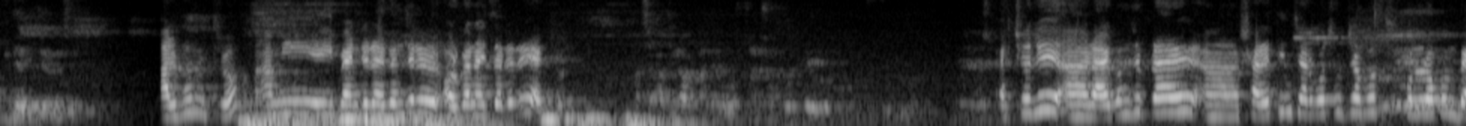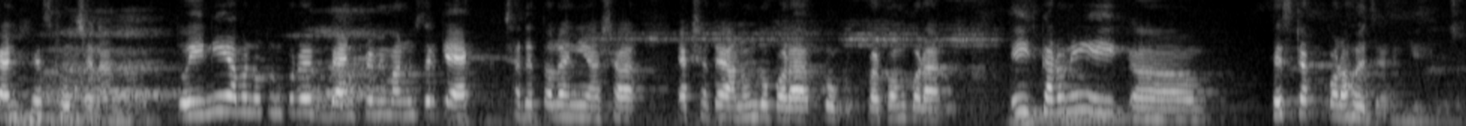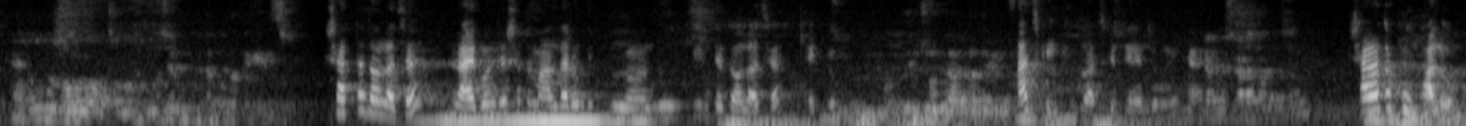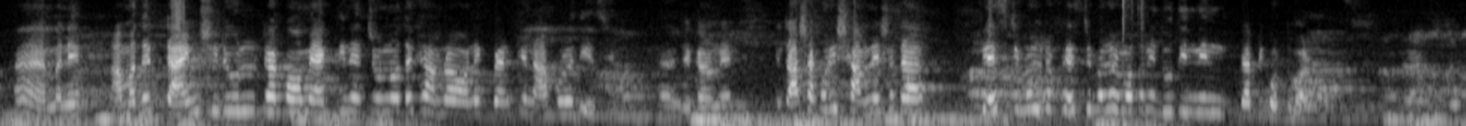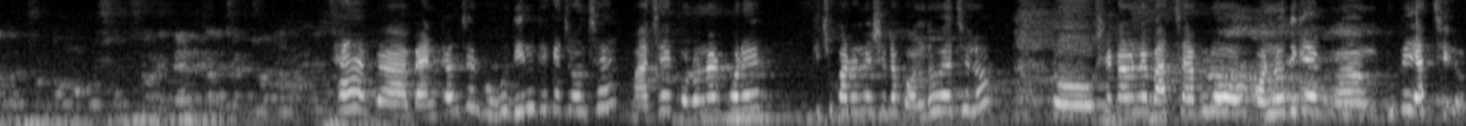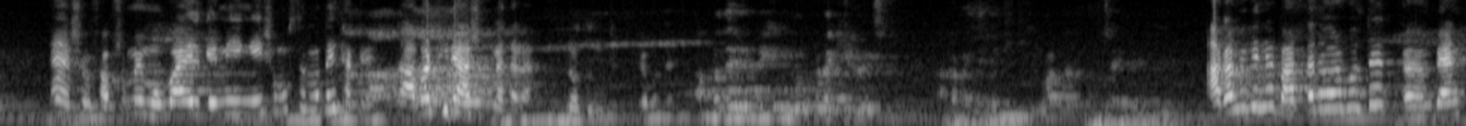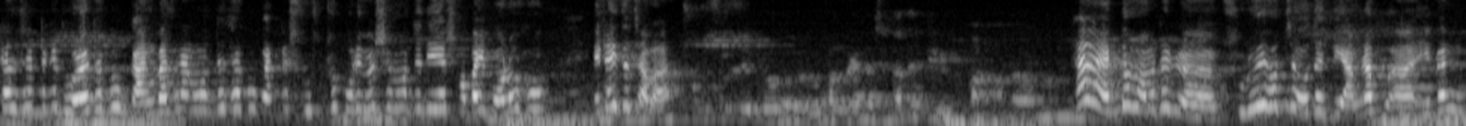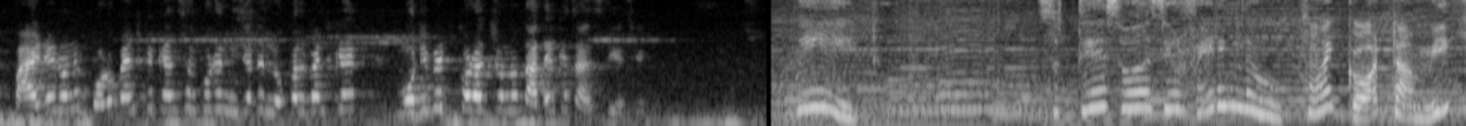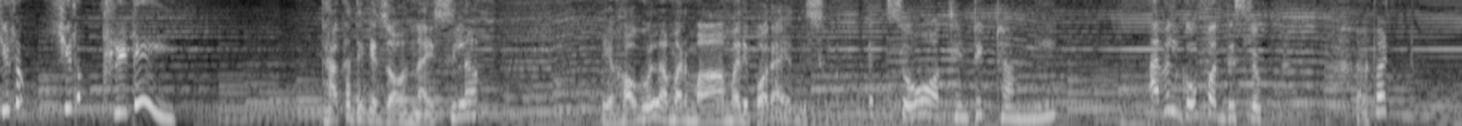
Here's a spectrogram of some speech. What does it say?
আপনার কি দায়িত্বে রয়েছে আলভা মিত্র। আমি এই ব্যান্ডের রায়গঞ্জের অর্গানাইজারেরই একজন। আচ্ছা আজকে আপনাদের অনুষ্ঠান সম্পর্কে অ্যাকচুয়ালি রায়গঞ্জে প্রায় সাড়ে তিন চার বছর যাবৎ কোনো রকম ব্যান্ড ফেস্ট হচ্ছে না। তো এই নিয়ে আবার নতুন করে ব্যান্ড প্রেমী মানুষদেরকে এক ছাদের তলায় নিয়ে আসা একসাথে আনন্দ করা পারফর্ম করা এই কারণেই এই ফেস্টটা করা হয়েছে আর কি। সাতটা দল আছে, রায়গঞ্জের সাথে মালদারও দু, তিনটে দল আছে, একটু? আজকেই, শুধু আজকের দিনের জন্য হ্যাঁ সারা তো খুব ভালো হ্যাঁ মানে আমাদের টাইম শিডিউলটা কম একদিনের জন্য দেখে আমরা অনেক ব্যান্ডকে না করে দিয়েছি হ্যাঁ যে কারণে কিন্তু আশা করি সামনে সেটা ফেস্টিভ্যালটা ফেস্টিভ্যালের মতনই দু, তিন দিন ব্যাপী করতে পারব হ্যাঁ ব্যান্ড কালচার বহুদিন থেকে চলছে, মাঝে করোনার পরে কিছু কারণে সেটা বন্ধ হয়েছিল। তো সে কারণে বাচ্চাগুলো অন্যদিকে ঢুকে যাচ্ছিল। হ্যাঁ সব- সবসময় মোবাইল গেমিং এই সমস্তের মধ্যেই থাকে। তো আবার ফিরে আসুক না তারা নতুন জগতে। আগামী দিনে বার্তা দেওয়ার বলতে ব্যান্ড কালচারটাকে ধরে থাকুক গান বাজনার মধ্যে থাকুক একটা সুষ্ঠু পরিবেশের মধ্যে দিয়ে সবাই বড় হোক এটাই তো চাওয়া। হ্যাঁ একদম আমাদের শুরুই হচ্ছে ওদের দিয়ে আমরা ইভেন বাইরের অনেক বড় ব্যান্ডকে ক্যান্সেল করে নিজেদের লোকাল ব্যান্ডকে মোটিভেট করার জন্য তাদেরকে চান্স দিয়েছি Wait. So this was your wedding look. Oh my god, Tammy, you look you look pretty. Dhaka থেকে যখন আইছিলাম এ হগল আমার মা আমারে পরায় দিছিল It's so authentic, Tammy. I will go for this look. but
